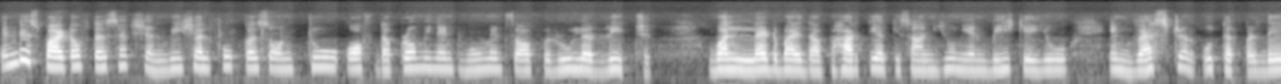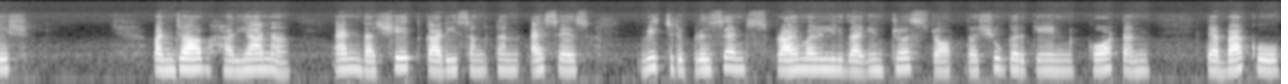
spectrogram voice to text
In this part of the section, we shall focus on two of the prominent movements of ruler rich one led by the Bharatiya Kisan Union BKU in western Uttar Pradesh, Punjab, Haryana, and the Shetkari Sangathan SS, which represents primarily the interest of the sugarcane, cotton, tobacco,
